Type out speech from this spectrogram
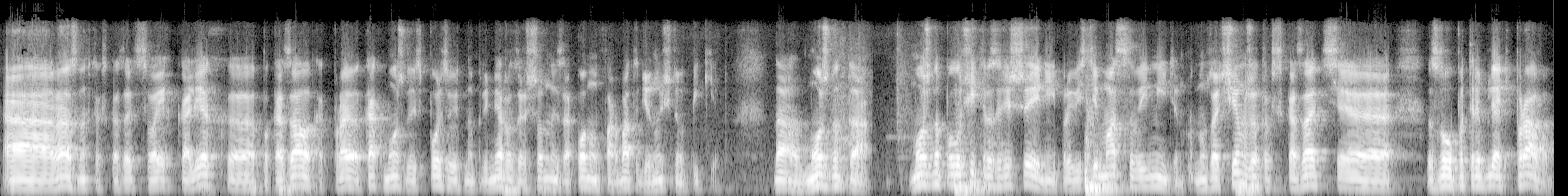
а, разных, так сказать, своих коллег, э, показала, как, как можно использовать, например, разрешенный законом формат одиночного пикета. Да, можно так. Можно получить разрешение и провести массовый митинг. Но зачем же, так сказать, э, злоупотреблять правом?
